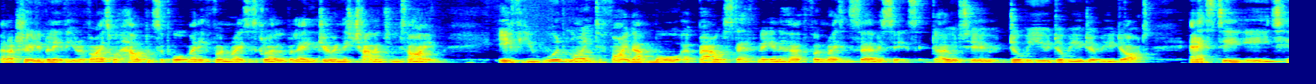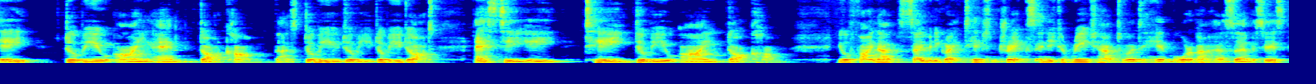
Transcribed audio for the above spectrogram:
And I truly believe that your advice will help and support many fundraisers globally during this challenging time. If you would like to find out more about Stephanie and her fundraising services, go to www.stetwin.com. That's www.stetwi.com. You'll find out so many great tips and tricks, and you can reach out to her to hear more about her services.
